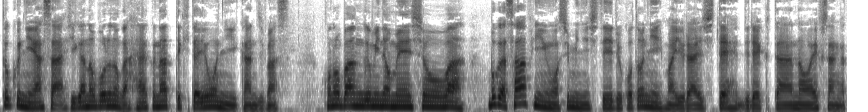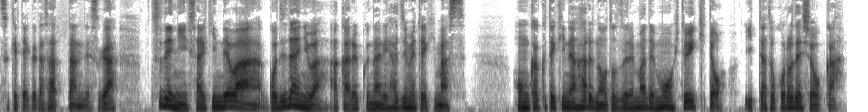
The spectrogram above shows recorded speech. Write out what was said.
特に朝、日が昇るのが早くなってきたように感じます。この番組の名称は、僕がサーフィンを趣味にしていることに、まあ、由来して、ディレクターの F さんがつけてくださったんですが、すでに最近では5時台には明るくなり始めてきます。本格的な春の訪れまでもう一息といったところでしょうか。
